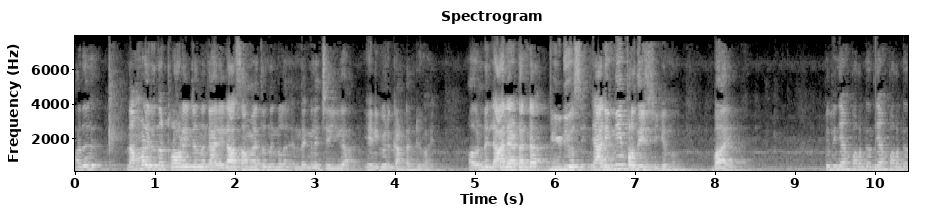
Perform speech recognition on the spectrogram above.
അത് നമ്മളിരുന്ന് ട്രോൾ ചെയ്തൊന്നും കാര്യമില്ല ആ സമയത്ത് നിങ്ങൾ എന്തെങ്കിലും ചെയ്യുക. എനിക്കൊരു കണ്ടന്റുമായി അതുകൊണ്ട് ലാലേട്ടന്റെ വീഡിയോസ് ഞാൻ ഇനിയും പ്രതീക്ഷിക്കുന്നു. ബായ് ഇത് ഞാൻ പറഞ്ഞത് ഞാൻ പറഞ്ഞത്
